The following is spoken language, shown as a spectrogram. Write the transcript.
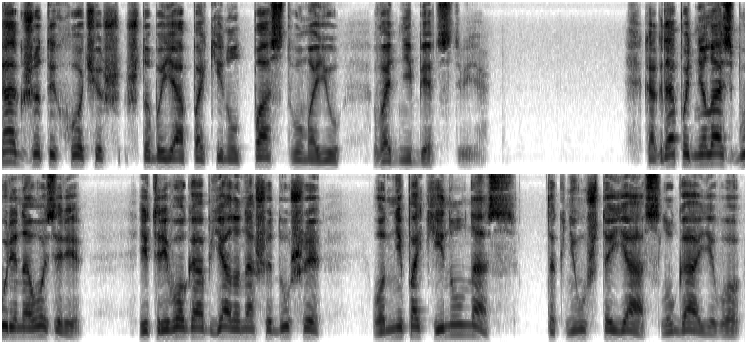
как же ты хочешь, чтобы я покинул паству мою в одни бедствия? Когда поднялась буря на озере, и тревога объяла наши души, он не покинул нас, так неужто я, слуга его,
